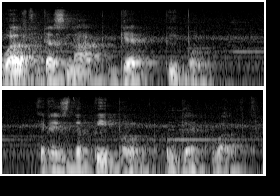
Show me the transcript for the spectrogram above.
Wealth does not get people, it is the people who get wealth.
